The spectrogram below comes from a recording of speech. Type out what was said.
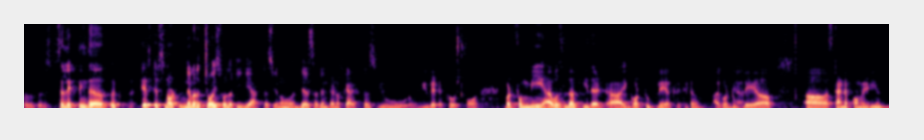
uh, selecting the uh, it, it's not never a choice for the TV actors. You know, there are certain kind of characters you you get approached for. But for me, I was lucky that I got to play a cricketer. I got to Yeah. play a, a stand-up comedian,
